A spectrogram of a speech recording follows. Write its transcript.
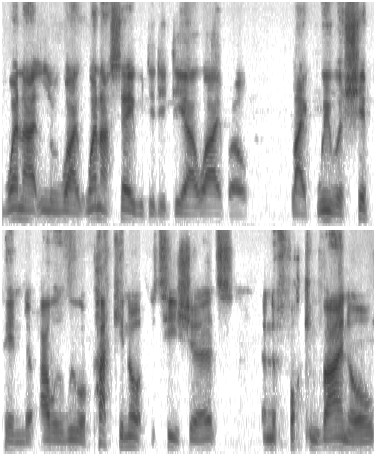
when I like when I say we did it DIY, bro, like we were shipping. I was we were packing up the t-shirts and the fucking vinyl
